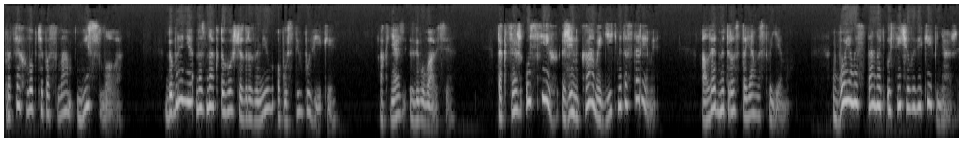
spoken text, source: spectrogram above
Про це хлопче послам ні слова. Добриня, на знак того, що зрозумів, опустив повіки. А князь здивувався. Так це ж усіх жінками, дітьми та старими. Але Дмитро стояв на своєму. Воями стануть усі чоловіки, княже.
